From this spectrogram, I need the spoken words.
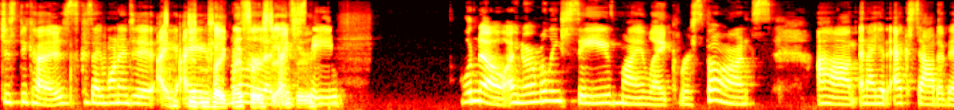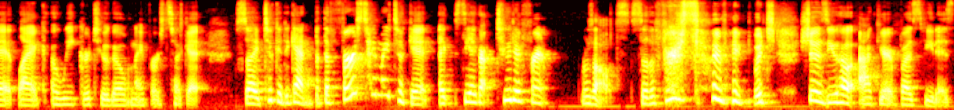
just because, because I wanted to. I, didn't I, like my first like, answer. Save, well, no, I normally save my like response, um, and I had xed out of it like a week or two ago when I first took it. So I took it again. But the first time I took it, I, see, I got two different results. So the first time, I, which shows you how accurate BuzzFeed is.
